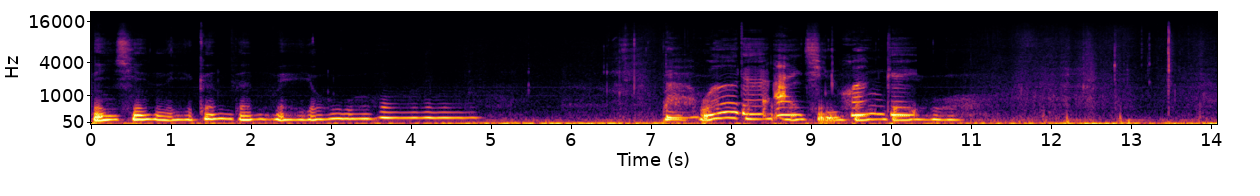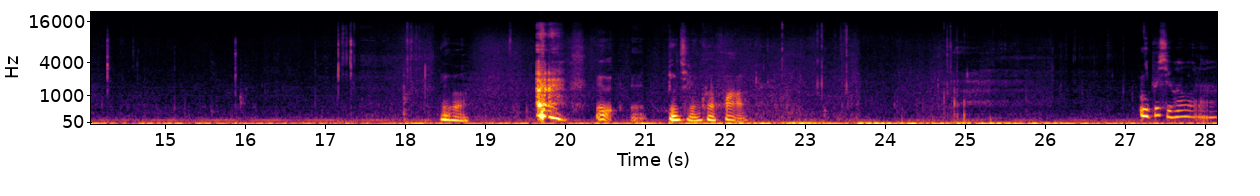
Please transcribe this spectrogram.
你心里根本没有我。把我的爱情还给我。那个，那个冰淇淋快化了。你不喜欢我了？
